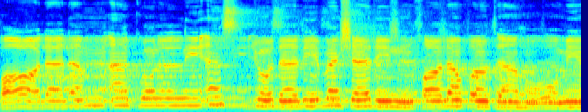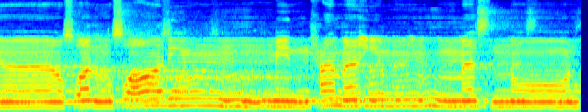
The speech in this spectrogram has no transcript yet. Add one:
قال لم أكن لأسجد لبشر خلقته من صلصال من حمأ مسنون.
